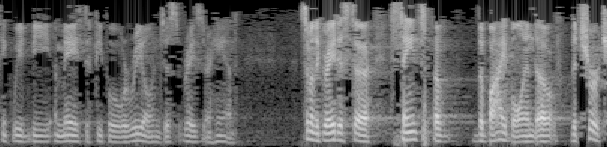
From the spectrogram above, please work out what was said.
think we'd be amazed if people were real and just raised their hand. Some of the greatest uh, saints of the Bible and of the church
